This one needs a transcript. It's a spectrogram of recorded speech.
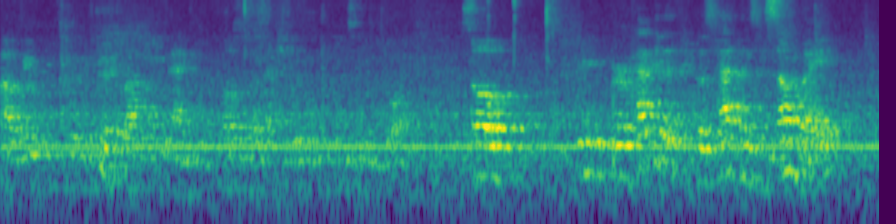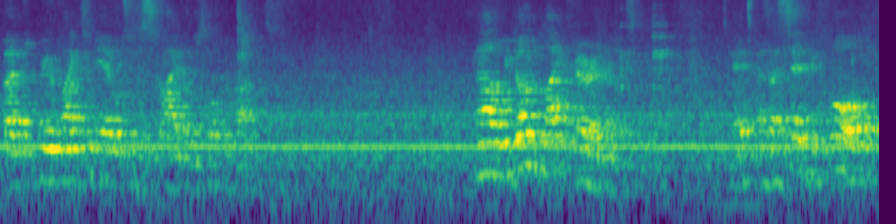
uh, we, would be pretty lucky and most of us actually need to employed. So we, we're happy that this happens in some way, but we would like to be able to describe and talk about it. Now, we don't like variability. Okay? Eh, as I said before,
